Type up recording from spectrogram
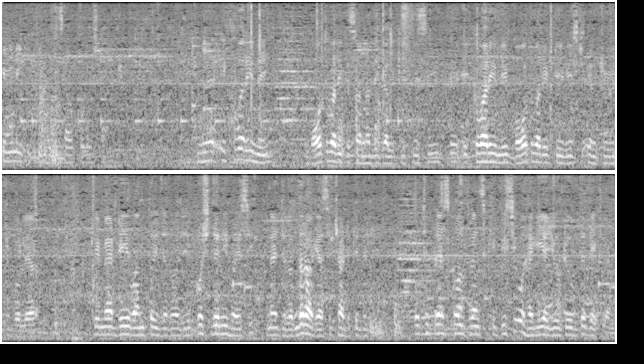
ਕਿਉਂ ਨਹੀਂ ਕੀਤੀ ਮੋਦੀ ਸਾਹਿਬ ਕੋਲ? ਉਸ ਟਾਈਮ ਮੈਂ ਇੱਕ ਵਾਰੀ ਨਹੀਂ ਬਹੁਤ ਵਾਰੀ ਕਿਸਾਨਾਂ ਦੀ ਗੱਲ ਕੀਤੀ ਸੀ ਤੇ ਇੱਕ ਵਾਰੀ ਨਹੀਂ ਬਹੁਤ ਵਾਰੀ ਟੀਵੀ 'ਚ ਇੰਟਰਵਿਊ 'ਚ ਬੋਲਿਆ ਕਿ ਮੈਂ ਡੇ 1 ਤੋਂ ਹੀ ਜਦੋਂ ਅਜੇ ਕੁਝ ਦਿਨ ਹੀ ਹੋਏ ਸੀ ਮੈਂ ਜਲੰਧਰ ਆ ਗਿਆ ਸੀ ਛੱਡ ਕੇ ਦਿੱਲੀ। ਉੱਥੇ ਪ੍ਰੈਸ ਕਾਨਫਰੰਸ ਕੀਤੀ ਸੀ ਉਹ ਹੈਗੀ ਆ YouTube ਤੇ ਦੇਖ ਲੈਣਾ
